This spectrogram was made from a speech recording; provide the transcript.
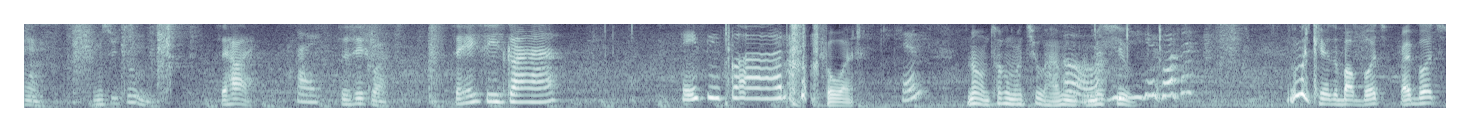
Mm. Miss you. Say hi. Hi. To C Squad. Say hey C Squad. Hey, C Squad. For what? Him? No, I'm talking about you. I, haven't- I miss you. what? No one cares about Butch, right, Butch?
